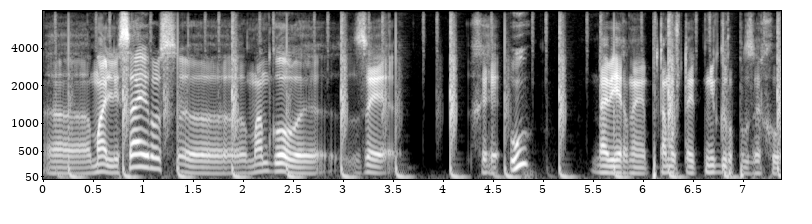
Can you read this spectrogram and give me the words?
э, Майли Сайрус, э, Монголы HU, наверное, потому что это не группа Who.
